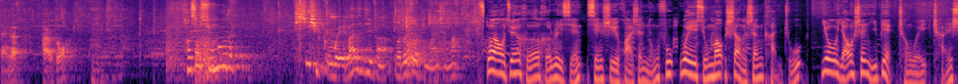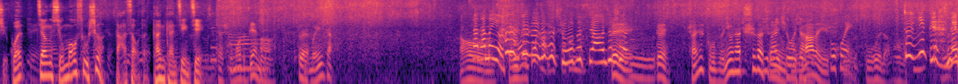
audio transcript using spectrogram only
两个耳朵，好像熊猫的屁股尾巴的地方。我的作品完成了。段奥娟和何瑞贤先是化身农夫为熊猫上山砍竹，又摇身一变成为铲屎官，将熊猫宿舍打扫得干干净净。这熊猫的便便，对，闻一下。那他们有这个就是竹子香，就是对，全是竹子，因为它吃的是种子拉的也不会不会的，就一点那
